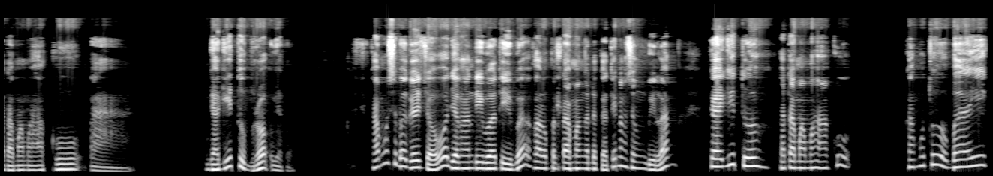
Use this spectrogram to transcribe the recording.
kata mama aku nah nggak gitu bro gitu kamu sebagai cowok jangan tiba-tiba kalau pertama ngedeketin langsung bilang kayak gitu kata mama aku kamu tuh baik,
